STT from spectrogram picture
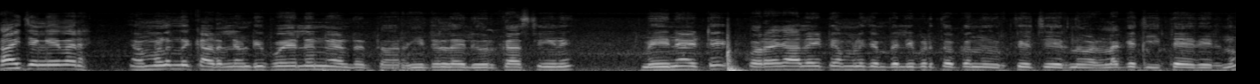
ഹായ് ചങ്ങൈമാരെ നമ്മളിന്ന് കടലുണ്ടി പോയാൽ തന്നെയാണ് കേട്ടോ. ഇറങ്ങിയിട്ടുള്ള ലൂർ കാസ്റ്റിങ്ങിന്. മെയിനായിട്ട് കുറേ കാലമായിട്ട് നമ്മൾ ചെമ്പല്ലി പിടുത്തമൊക്കെ നിർത്തി വെച്ചായിരുന്നു വെള്ളമൊക്കെ ചീത്ത ചെയ്തിരുന്നു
